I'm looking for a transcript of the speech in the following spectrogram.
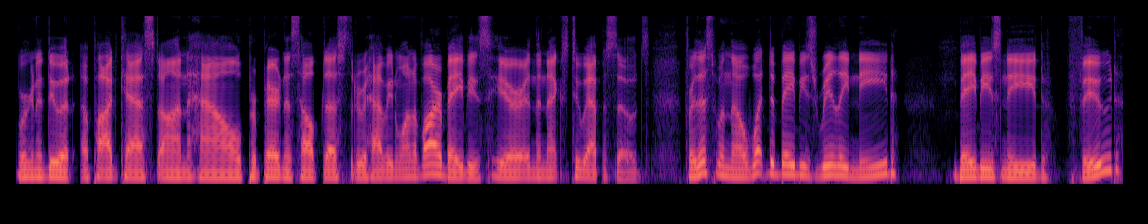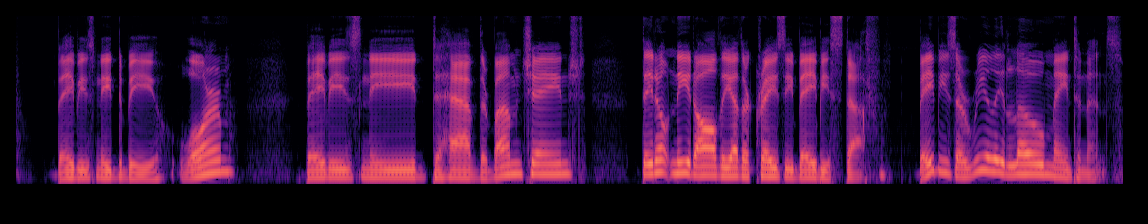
We're going to do a podcast on how preparedness helped us through having one of our babies here in the next two episodes. For this one, though, what do babies really need? Babies need food. Babies need to be warm. Babies need to have their bum changed. They don't need all the other crazy baby stuff. Babies are really low maintenance.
